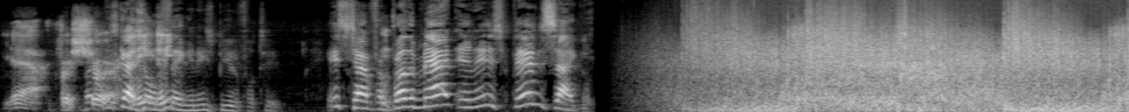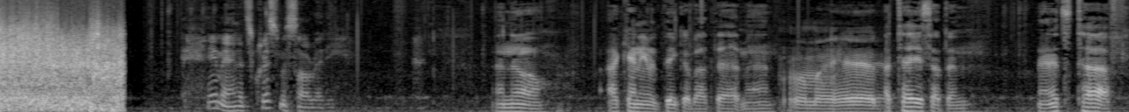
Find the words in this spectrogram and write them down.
Yeah, for But sure. This guy's And he- own thing, and he's beautiful too. It's time for Brother Matt and his spin cycle. Hey man, it's Christmas already. I know. I can't even think about that, man. Oh, my head. I tell you something, man. It's tough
